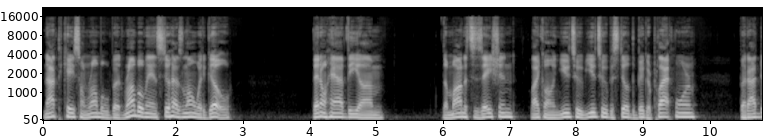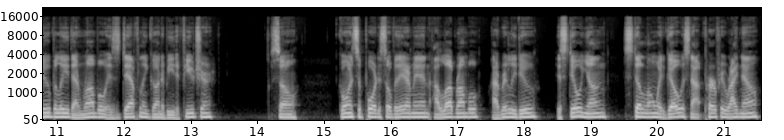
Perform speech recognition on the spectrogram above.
Not the case on Rumble, but Rumble man still has a long way to go. They don't have the um the monetization like on YouTube. YouTube is still the bigger platform, but I do believe that Rumble is definitely going to be the future. So go and support us over there, man. I love Rumble. I really do. It's still young, still a long way to go. It's not perfect right now,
